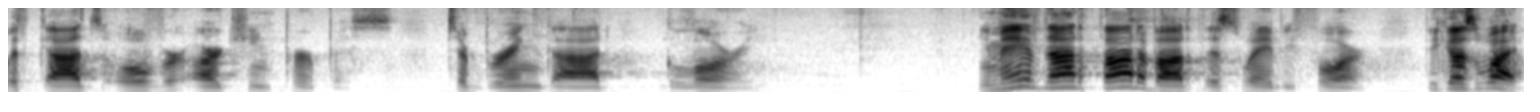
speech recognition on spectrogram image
with God's overarching purpose to bring God glory? You may have not thought about it this way before. Because what?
